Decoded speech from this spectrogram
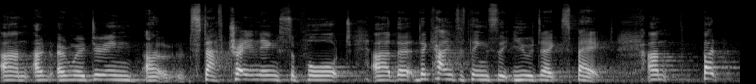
Um, and, and, we're doing uh, staff training, support, uh, the, the kinds of things that you would expect. Um, but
